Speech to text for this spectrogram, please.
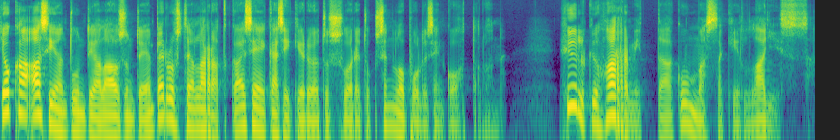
joka asiantuntijalausuntojen perusteella ratkaisee käsikirjoitussuorituksen lopullisen kohtalon. Hylky harmittaa kummassakin lajissa.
